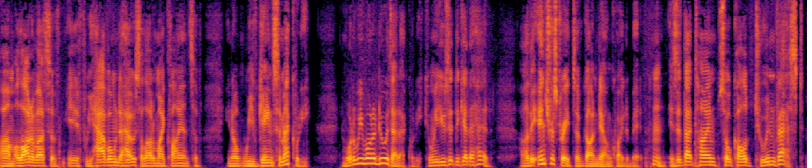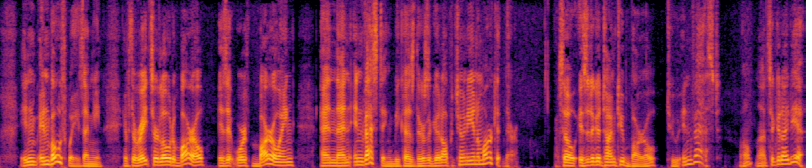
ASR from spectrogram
Um, a lot of us have, if we have owned a house, a lot of my clients have, you know, we've gained some equity. And what do we want to do with that equity? Can we use it to get ahead? Uh, the interest rates have gone down quite a bit. Hmm. Is it that time, so called, to invest? In, in both ways. I mean, if the rates are low to borrow, is it worth borrowing and then investing because there's a good opportunity in the market there? So, is it a good time to borrow to invest? Well, that's a good idea.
